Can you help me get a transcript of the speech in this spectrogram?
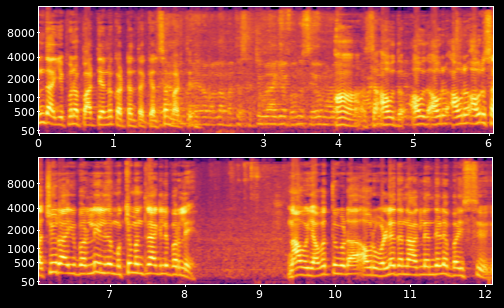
ಒಂದಾಗಿ ಪುನಃ ಪಾರ್ಟಿಯನ್ನು ಕಟ್ಟಂಥ ಕೆಲಸ ಮಾಡ್ತೀವಿ. ಹಾಂ ಹೌದು ಹೌದು, ಅವರು ಅವರು ಅವರು ಸಚಿವರಾಗಿ ಬರಲಿ ಇಲ್ಲದೆ ಮುಖ್ಯಮಂತ್ರಿ ಆಗಲಿ ಬರಲಿ. ನಾವು ಯಾವತ್ತೂ ಕೂಡ ಅವರು ಒಳ್ಳೆಯದನ್ನು ಆಗಲಿ ಅಂತೇಳಿ ಬಯಸ್ತೀವಿ.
